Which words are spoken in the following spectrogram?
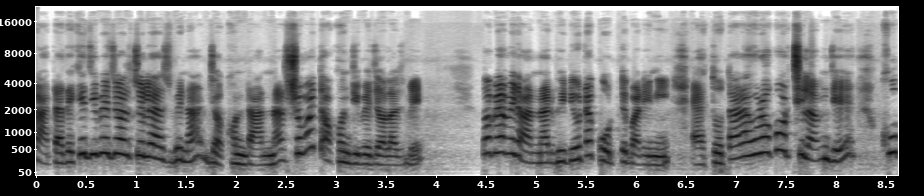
কাটা দেখে জিভে জল চলে আসবে না, যখন রান্নার সময় তখন জিভে জল আসবে। তবে আমি রান্নার ভিডিওটা করতে পারিনি। এত তাড়াহুড়ো করছিলাম যে খুব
